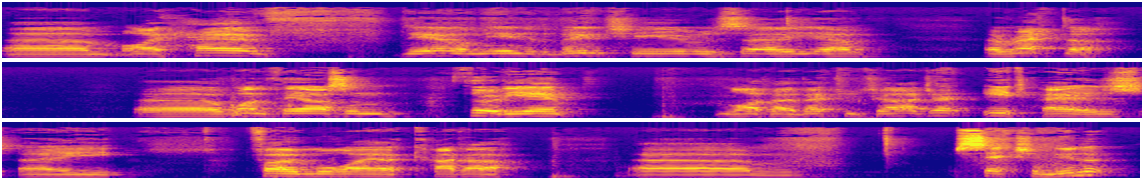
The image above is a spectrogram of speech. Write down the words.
Um, I have down on the end of the bench here is a um, a Racta uh, 1030 amp lipo battery charger. It has a foam wire cutter um, section in it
